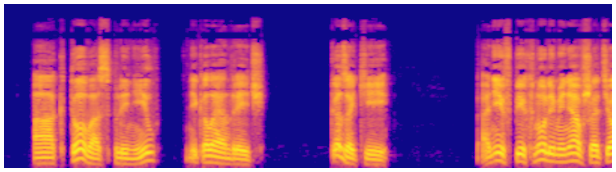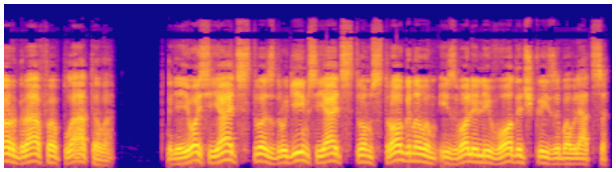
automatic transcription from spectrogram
— А кто вас пленил, Николай Андреевич? — Казаки. Они впихнули меня в шатер графа Платова, где его сиятельство с другим сиятельством Строгановым изволили водочкой забавляться.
